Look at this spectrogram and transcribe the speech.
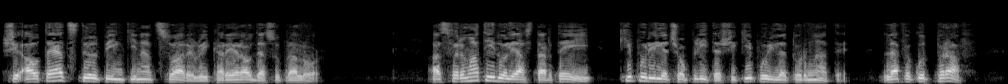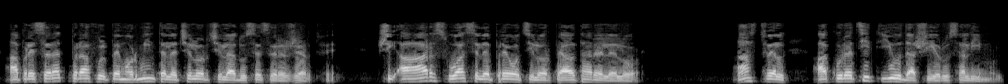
și au tăiat stâlpii închinați soarelui care erau deasupra lor. A sfârmat idolii astartei, chipurile cioplite și chipurile turnate, le-a făcut praf, a presărat praful pe mormintele celor ce le aduseseră jertfe și a ars oasele preoților pe altarele lor. Astfel a curățit Iuda și Ierusalimul.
